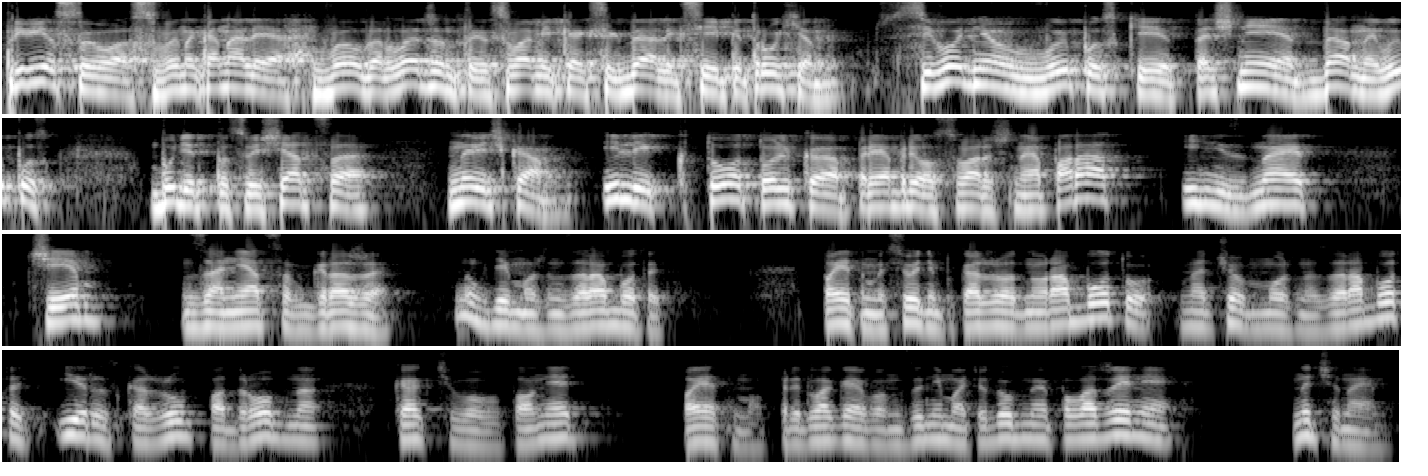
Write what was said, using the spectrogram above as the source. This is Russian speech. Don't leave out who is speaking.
Speaker 1: Приветствую вас! Вы на канале Welder Legend и с вами, как всегда, Алексей Петрухин. Сегодня в выпуске, точнее данный выпуск, будет посвящаться новичкам или кто только приобрел сварочный аппарат и не знает, чем заняться в гараже, ну где можно заработать. Поэтому сегодня покажу одну работу, на чем можно заработать и расскажу подробно, как чего выполнять. Поэтому предлагаю вам занимать удобное положение. Начинаем.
